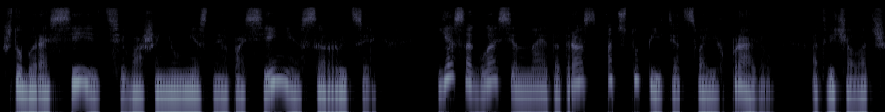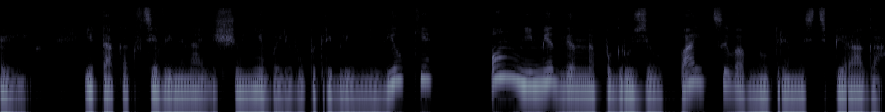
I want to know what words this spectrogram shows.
Чтобы рассеять ваши неуместные опасения, сэр-рыцарь, я согласен на этот раз отступить от своих правил, отвечал отшельник. И так как в те времена еще не были в употреблении вилки, он немедленно погрузил пальцы во внутренность пирога.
